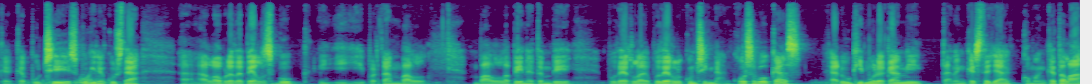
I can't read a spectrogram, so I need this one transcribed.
que, que potser es puguin acostar a, a l'obra de Pels Book i, i, i per tant val, val la pena també poder-la poder, consignar. En qualsevol cas, Haruki Murakami, tant en castellà com en català,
